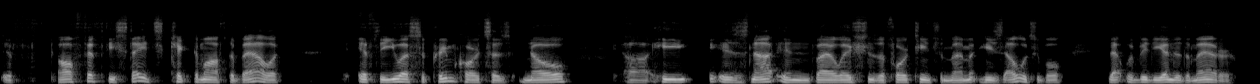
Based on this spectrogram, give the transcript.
if all 50 states kicked him off the ballot. If the US Supreme Court says no, uh, he is not in violation of the 14th Amendment, he's eligible, that would be the end of the matter.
